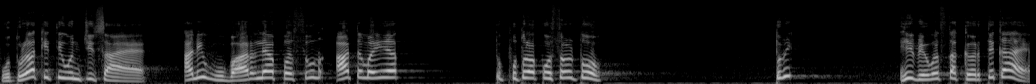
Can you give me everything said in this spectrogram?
पुतळा किती उंचीचा आहे? आणि उभारल्यापासून आठ महिन्यात तो पुतळा कोसळतो. तुम्ही ही व्यवस्था करते काय?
